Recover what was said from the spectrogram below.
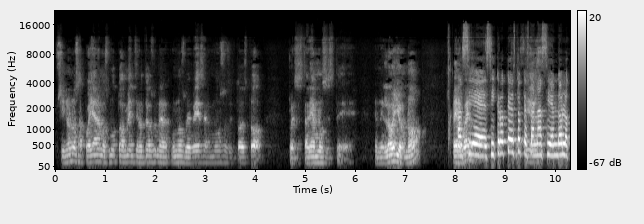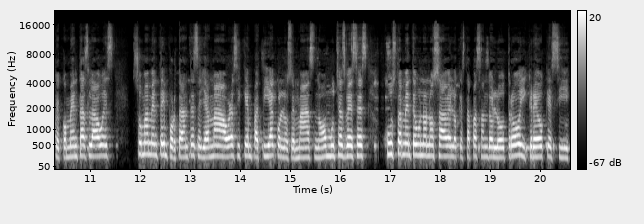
si no nos apoyáramos mutuamente, no tenemos una- unos bebés hermosos y todo esto, pues estaríamos este, en el hoyo, ¿no? Pero Así bueno, es, y creo que esto que están es. haciendo, lo que comentas, Lau, es sumamente importante, se llama ahora sí que empatía con los demás, ¿no? Muchas veces justamente uno no sabe lo que está pasando el otro y creo que si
